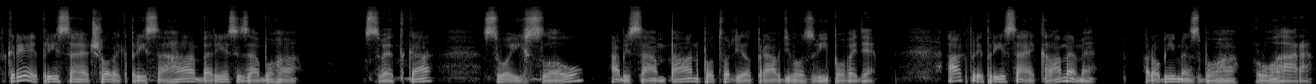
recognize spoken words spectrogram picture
V krivej prísahe človek prísaha, berie si za Boha svetka svojich slov, aby sám pán potvrdil pravdivosť výpovede. Ak pri prísahe klameme, robíme z Boha luhára.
